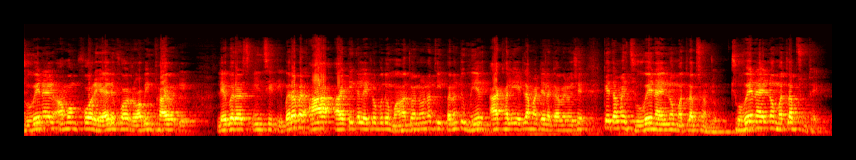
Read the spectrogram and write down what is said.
juvenile among four help for robbing five labourers in city બરાબર? આ આર્ટિકલ એટલો બધો મહત્વનો નથી, પરંતુ મેં આ ખાલી એટલા માટે લગાવેલો છે કે તમે જુવેનાઇલનો મતલબ સમજો. જુવેનાઇલનો મતલબ શું થાય?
